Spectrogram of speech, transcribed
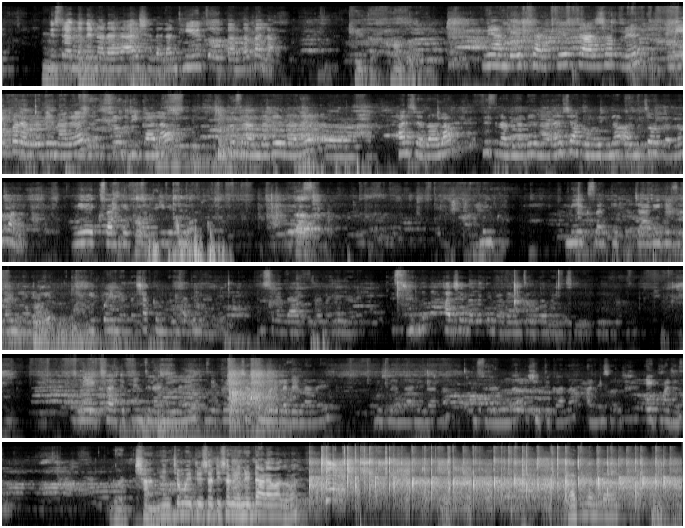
तिसऱ्यांदा देणार आहे हर्षदाला आणि ही चौथ्यांदा मला. ठीक आहे. हां. मी आणले सारखे चार स्वप्ने. मी पहिल्यांदा देणार आहे श्रुतिकाला. दुसऱ्यांदा देणार आहे अं, हर्षदाला. तिसऱ्यांदा देणार आहे शाकंबरीला आणि चौथ्यांदा मला. मी एकसारखे मी एकसारखे चार इरेजर आणलेले आहेत मी पहिल्यांदा शाकंबरीला देणार आहे. दुसऱ्यांदा हर्षदाला देणार आहे. तिसऱ्यांदा हर्षदाला देणार आहे. आणि चौथा माझी मी एकसारखे पेन्सिल आणलेले आहेत मी पहिल्या शाकंबरीला देणार आहे. दुसऱ्यांदा अनिलाला तिसऱ्यांदा श्रुतिकाला आणि एक माझ्यासाठी गुड छान. यांच्या मैत्रीसाठी सगळ्यांनी टाळ्या वाजवा. अभिनंदन.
